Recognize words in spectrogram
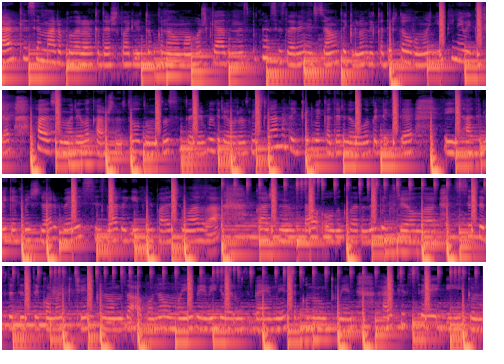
Herkese merhabalar arkadaşlar YouTube kanalıma hoş geldiniz. Bugün sizlere Neslihan Tegül'ün ve Kadir Doğulu'nun yepyeni ve güzel paylaşımlarıyla karşınızda olduğumuzu sizlere bildiriyoruz. Neslihan Tegül ve Kadir Doğulu birlikte e, tatile geçmişler ve sizler de yepyeni paylaşımlarla karşınızda olduklarını bildiriyorlar. Siz ise bize destek olmak için kanalımıza abone olmayı ve videolarımızı beğenmeyi sakın unutmayın. dulce y con.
